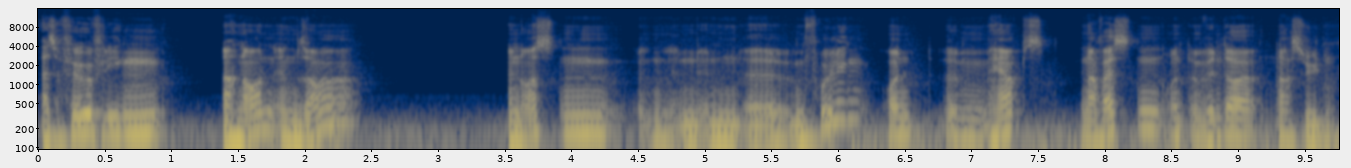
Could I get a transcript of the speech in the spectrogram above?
Also Vögel fliegen nach Norden im Sommer, in Osten in, in, in, äh, im Frühling und im Herbst nach Westen und im Winter nach Süden.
